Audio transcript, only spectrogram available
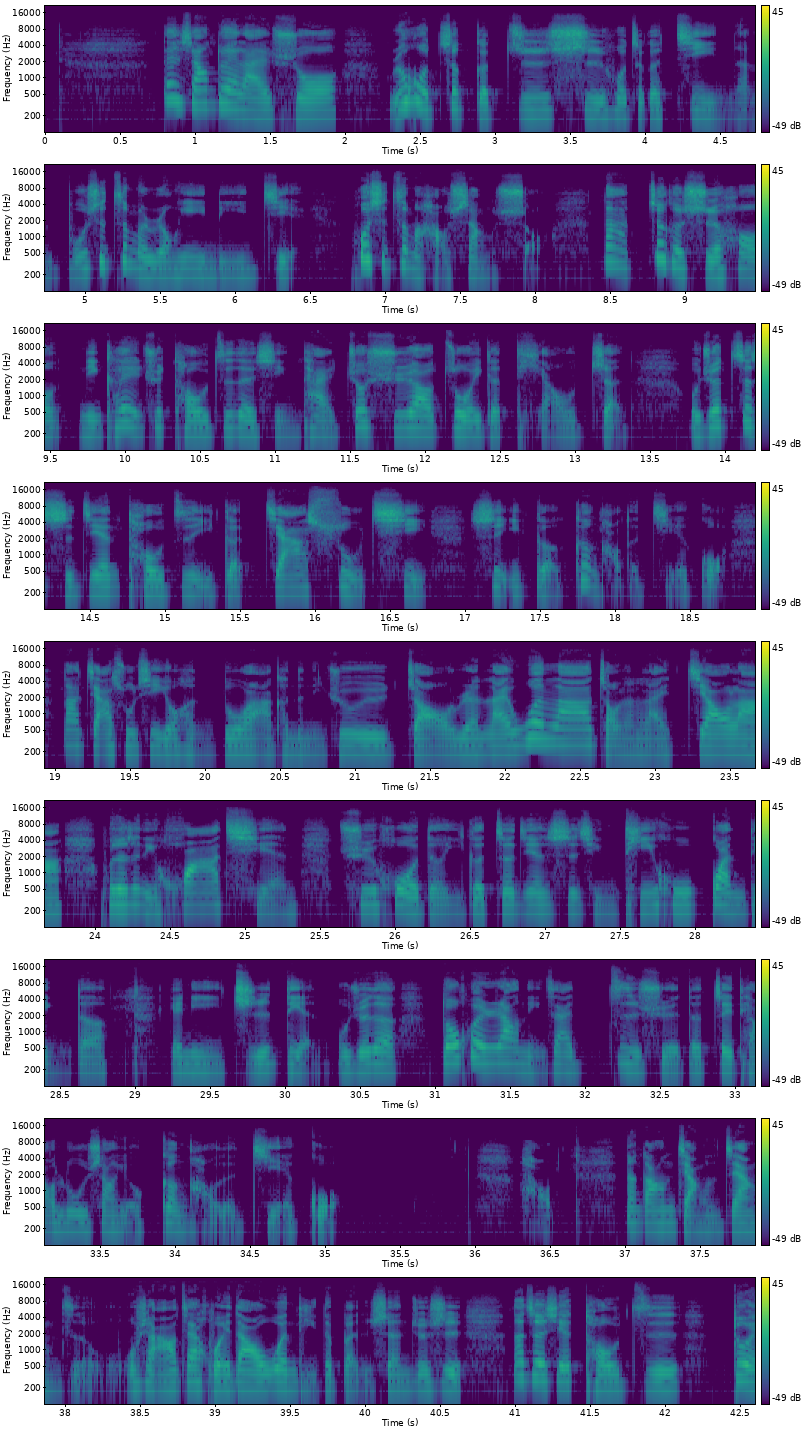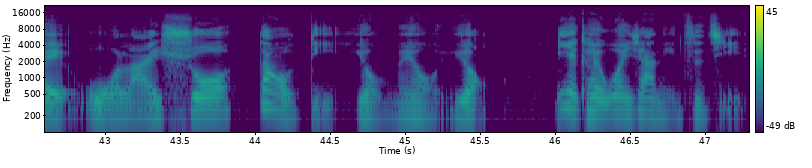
但相对来说，如果这个知识或这个技能不是这么容易理解，或是这么好上手，那这个时候你可以去投资的形态就需要做一个调整。我觉得这时间投资一个加速器是一个更好的结果。那加速器有很多啊，可能你去找人来问啦，找人来教啦，或者是你花钱去获得一个这件事情醍醐灌顶的给你指点，我觉得都会让你在自学的这条路上有更好的结果。好，那刚刚讲了这样子，我想要再回到问题的本身，就是那这些投资对我来说到底有没有用？你也可以问一下你自己，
